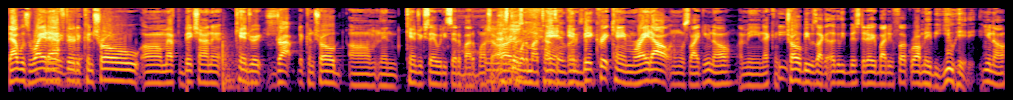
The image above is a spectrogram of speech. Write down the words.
That was right Very after the. Control. Um, after Big Sean and Kendrick dropped the Control. Um, and Kendrick said what he said about a bunch of That's still artists. one of my top and, 10 And. Big Crit came right out and was like, you know, I mean, that Control beat was like an ugly bitch that everybody fuck raw. Maybe you hit it, you know.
